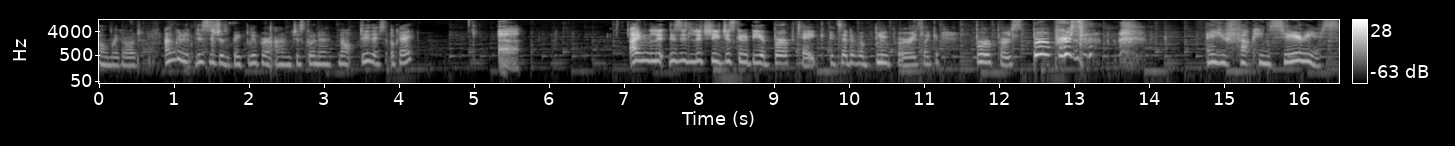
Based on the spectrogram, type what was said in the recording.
Oh my god. I'm gonna. This is just a big blooper. I'm just gonna not do this, okay? Uh. I'm. Li- this is literally just gonna be a burp take instead of a blooper. It's like a burpers. Burpers! Are you fucking serious?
